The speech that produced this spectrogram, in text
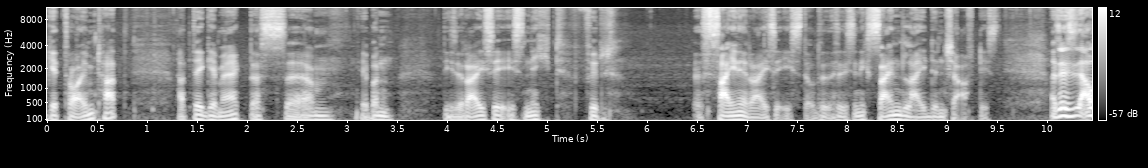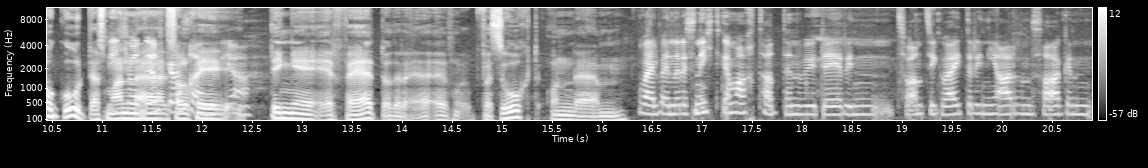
geträumt hat, hat er gemerkt, dass ähm, eben diese Reise ist nicht für seine Reise ist oder dass es nicht seine Leidenschaft ist. Also es ist auch gut, dass man äh, solche sagen, ja. Dinge erfährt oder äh, versucht und ähm, Weil wenn er es nicht gemacht hat, dann würde er in 20 weiteren Jahren sagen,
